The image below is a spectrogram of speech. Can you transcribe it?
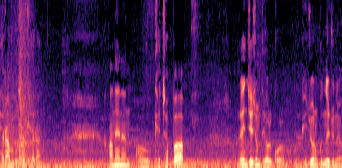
계란 부서 계란. 안에는 어우 케찹밥. 렌즈에 좀 데울 걸. 비주얼은 끝내주네요.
